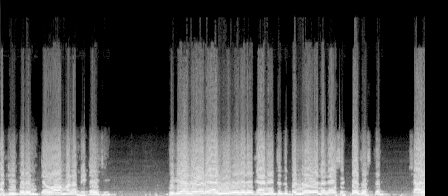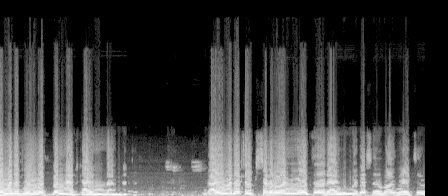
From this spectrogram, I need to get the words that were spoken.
आठवीपर्यंत तेव्हा आम्हाला भेटायचे. तिकडे जेव्हा रॅली वगैरे काय नाही तर पंधरा वेळेला काय सट्ट्यात असतात. शाळेमध्ये बोलवत पण नाहीत काही मुलांना तर. गाडीमध्ये फिक्स सर्वांनी यायचं रॅलीमध्ये सहभाग घ्यायचं.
